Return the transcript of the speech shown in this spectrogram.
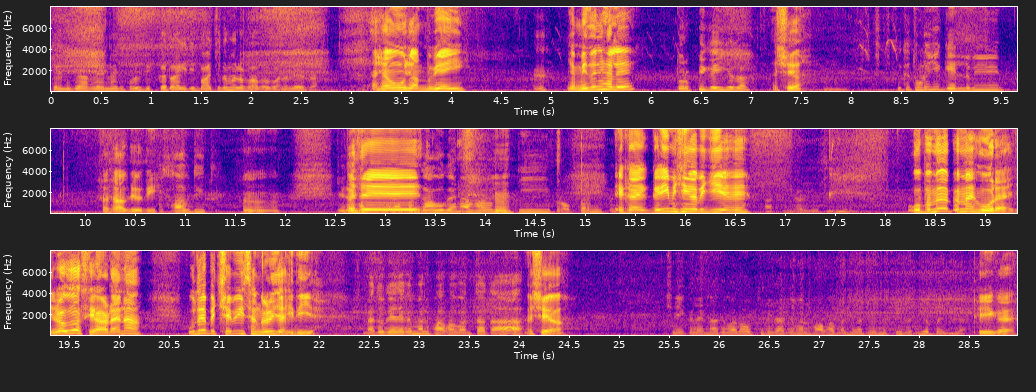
ਤਿੰਨ ਚਾਰ ਲਾਈਨਾਂ 'ਚ ਥੋੜੀ ਦਿੱਕਤ ਆਈ ਸੀ ਬਾਅਦ 'ਚ ਤਾਂ ਮੈਂ ਲਫਾਫਾ ਬੰਨ ਲਿਆ ਤਾ। ਅੱਛਾ ਉਹ ਜੰਮ ਵੀ ਆਈ। ਹੈਂ? ਜੰਮੀ ਤਾਂ ਨਹੀਂ ਹਲੇ? ਤੁਰ ਪਈ ਗਈ ਜਗ੍ਹਾ। ਅੱਛਾ। ਇੱਕ ਥੋੜੀ ਜਿਹੀ ਗਿੱਲ ਵੀ ਹਿਸਾਬ ਦੀ ਉਹਦੀ। ਹਿਸਾਬ ਦੀ ਹਾਂ। ਵੈਸੇ- ਪੰਗਾ ਹੋ ਗਿਆ ਨਾ ਆਹ ਮਿੱਟੀ ਪ੍ਰੋਪਰ ਨਹੀਂ ਪਈ। ਇੱਕ ਗਰੀ ਮਸ਼ੀਨ ਬੀਜੀ ਇਹ। ਉਹ ਪੰਮੇ ਪੰਮੇ ਹੋਰ ਹੈ ਜਿਹੜਾ ਉਹਦਾ ਸਿਆੜ ਹੈ ਨਾ ਉਹਦੇ ਪਿੱਛੇ ਵੀ ਸੰਗਲੀ ਚਾਹੀਦੀ ਹੈ ਮੈਂ ਤਾਂ ਕਹਿੰਦਾ ਕਿ ਮੈਂ ਲਫਾਫਾ ਬੰਨਤਾ ਤਾ। ਅੱਛਾ। ਛੇਕ ਲੈਣਾ ਤੋਂ ਬਾਅਦ ਉੱਥੇ ਜਾ ਕੇ ਮੈਂ ਲਫਾਫਾ ਬੰਨਿਆ ਫਿਰ ਮਿੱਟੀ ਵਧੀਆ ਪਈ ਆ। ਠੀਕ ਹੈ।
